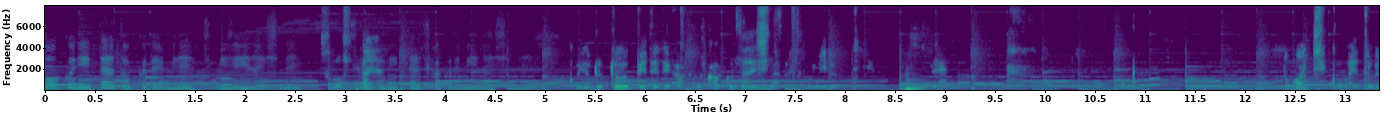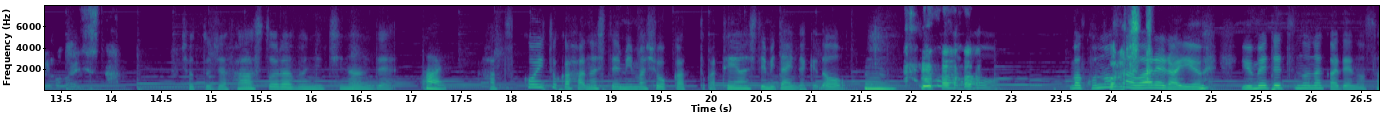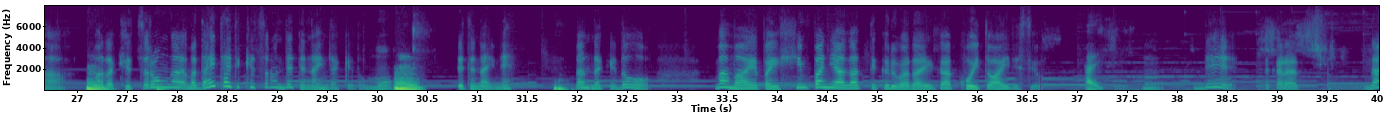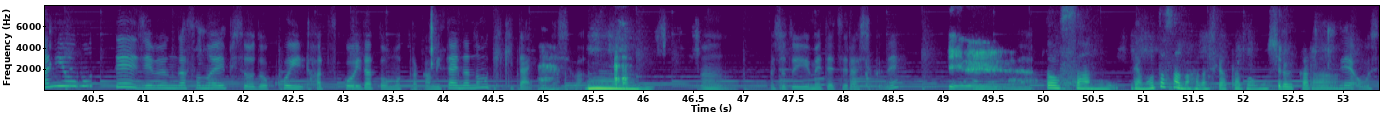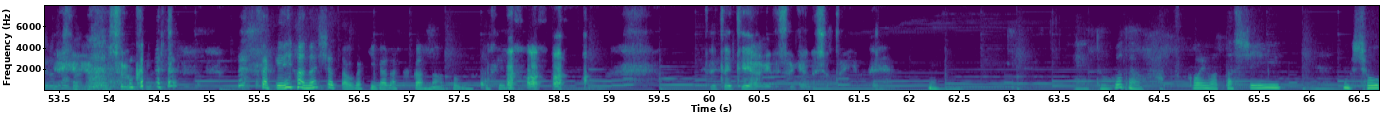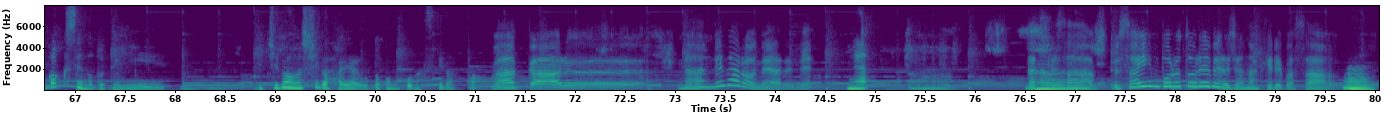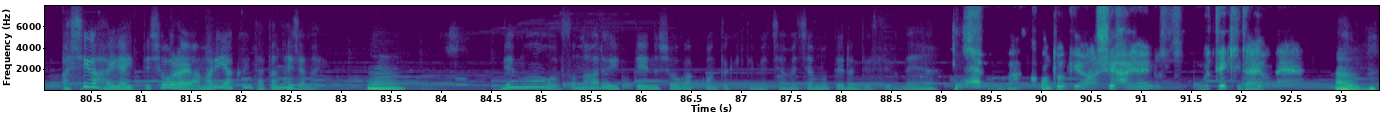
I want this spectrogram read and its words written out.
遠くに行ったら遠くで見え見えないしね。そうですね近く。に行ったら近くで見えないしね。こういうルルーペででかく拡大しながら見るっていう。うん。ね。ロマンチックもヘッドベルもないですな。ちょっとじゃあファーストラブにちなんではい。初恋とか話してみましょうかとか提案してみたいんだけど、うん。まあこのさ 我ら夢夢鉄の中でのさ、うんまだ結論が、まあ、大体で結論出てないんだけども、うん。出てないね、うんなんだけどまあまあやっぱり頻繁に上がってくる話題が恋と愛ですよ。はい。うん、でだから何をもって自分がそのエピソードを恋初恋だと思ったかみたいなのも聞きたい私は。うん。うん、ちょっと夢鉄らしくね。いいね。元さん、でも元さんの話が多分面白いから、ね面白そうだねや。面白くない。先に話しちゃった方が気が楽かなと思ったけど。大体手挙げて先話しちゃったらいいよね。うんえどうだろう初恋私小学生の時に一番足が速い男の子が好きだったわかるなんでだろうねあれね。ねうん、だってさ、ウサイン・ボルトレベルじゃなければさうん足が速いって将来あまり役に立たないじゃない。うんでもそのある一定の小学校の時ってめちゃめちゃモテるんですよね。小学校の時は足速いの無敵だよね。うん。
